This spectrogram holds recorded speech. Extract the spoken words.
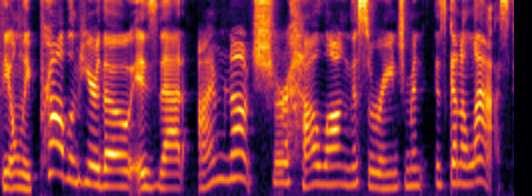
The only problem here, though, is that I'm not sure how long this arrangement is gonna last.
